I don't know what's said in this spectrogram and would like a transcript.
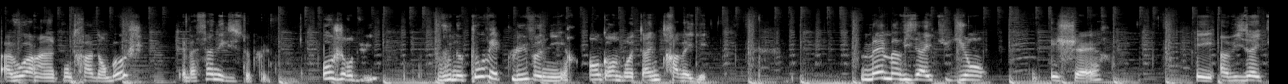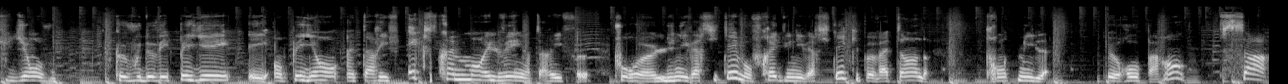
avoir un contrat d'embauche, eh ben ça n'existe plus. Aujourd'hui, vous ne pouvez plus venir en Grande-Bretagne travailler. Même un visa étudiant est cher, et un visa étudiant vous, que vous devez payer et en payant un tarif extrêmement élevé, un tarif pour euh, l'université, vos frais d'université qui peuvent atteindre 30 000 euros par an, ça,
